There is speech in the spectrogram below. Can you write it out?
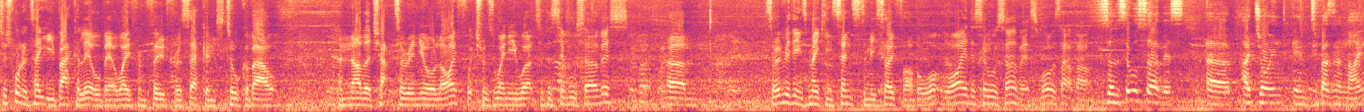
just want to take you back a little bit away from food for a second to talk about another chapter in your life, which was when you worked at the civil service. Um, so everything's making sense to me so far, but what, why the civil service? What was that about? So the civil service, uh, I joined in 2009.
